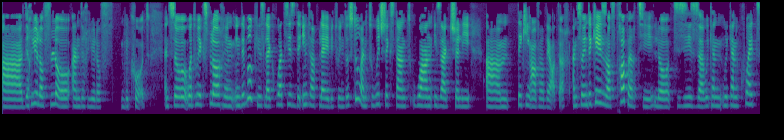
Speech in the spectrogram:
uh, the rule of law and the rule of the code. And so what we explore in, in the book is like what is the interplay between those two and to which extent one is actually um, taking over the other. And so in the case of property law, this is, uh, we, can, we can quite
